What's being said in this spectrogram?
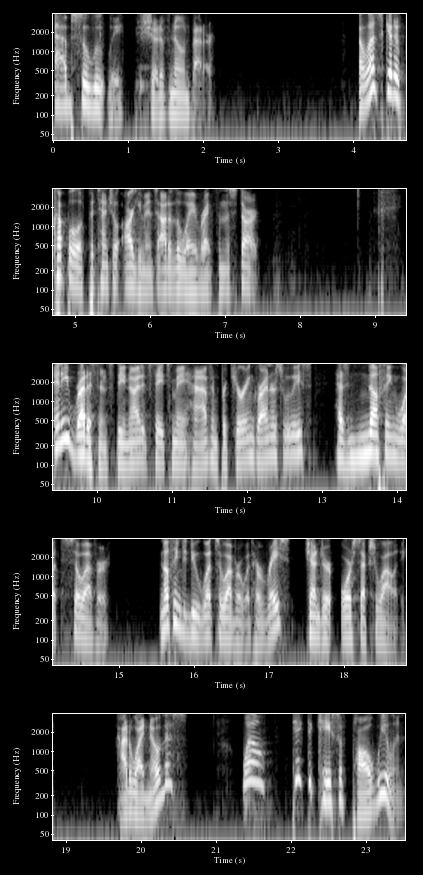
absolutely should have known better. Now let's get a couple of potential arguments out of the way right from the start. Any reticence the United States may have in procuring Griner's release has nothing whatsoever, nothing to do whatsoever with her race, gender, or sexuality. How do I know this? Well, take the case of Paul Whelan,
